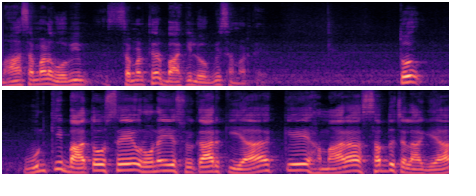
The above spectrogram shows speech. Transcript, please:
महासमण, वो भी समण थे, और बाकी लोग भी समण थे। तो उनकी बातों से उन्होंने ये स्वीकार किया कि हमारा शब्द चला गया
